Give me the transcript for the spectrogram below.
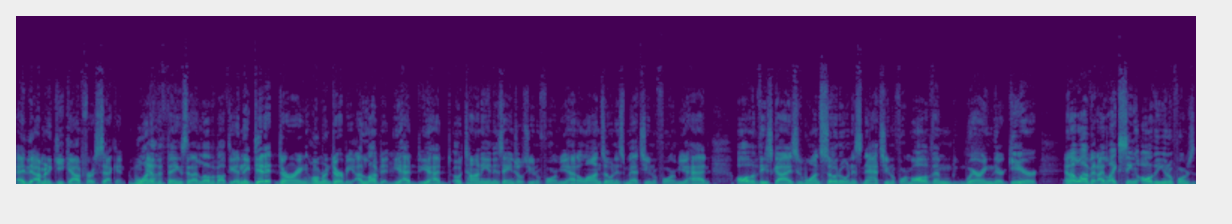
I'm going to geek out for a second. One of the things that I love about the and they did it during Home Run Derby. I loved it. Mm-hmm. You had you had Otani in his Angels uniform. You had Alonso in his Mets uniform. You had all of these guys, who Juan Soto in his Nats uniform. All of them wearing their gear. And I love it. I like seeing all the uniforms.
